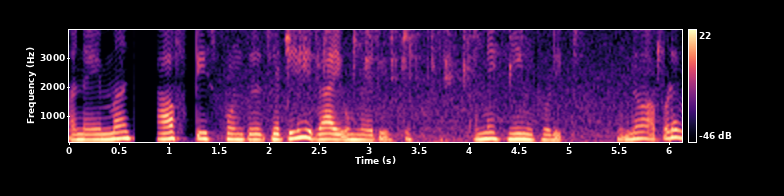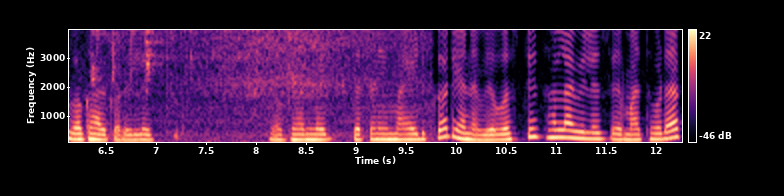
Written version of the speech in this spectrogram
અને એમાં હાફ ટીસ્પૂન જેટલી રાઈ ઉમેરીશું. અને હિંગ થોડીક. એનો આપણે વઘાર કરી લઈશું. વઘારને ચટણીમાં એડ કરી અને વ્યવસ્થિત હલાવી લઈશું એમાં થોડાક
